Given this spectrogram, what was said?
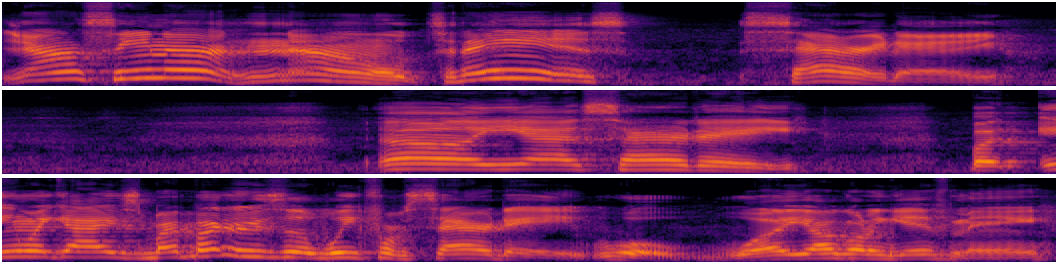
John Cena? No, today is Saturday. Oh, yeah, Saturday. But anyway, guys, my birthday's a week from Saturday. Well, what y'all gonna give me?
